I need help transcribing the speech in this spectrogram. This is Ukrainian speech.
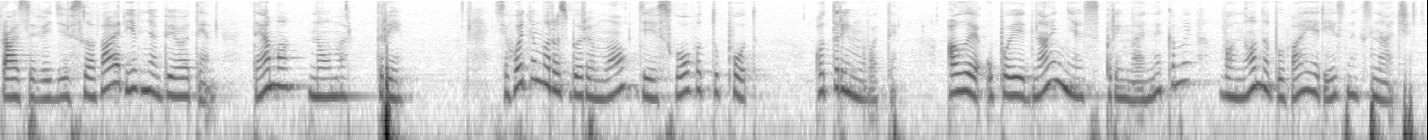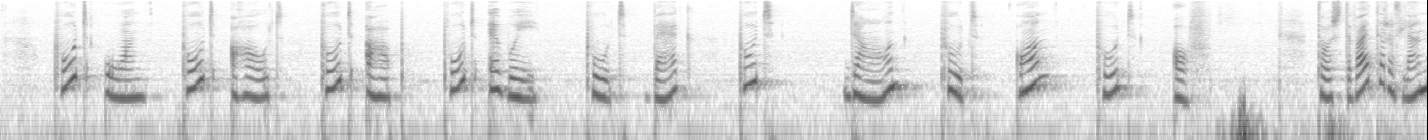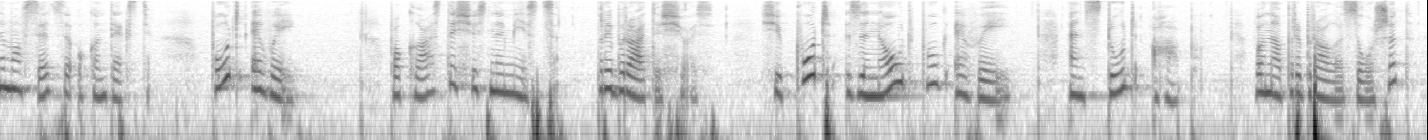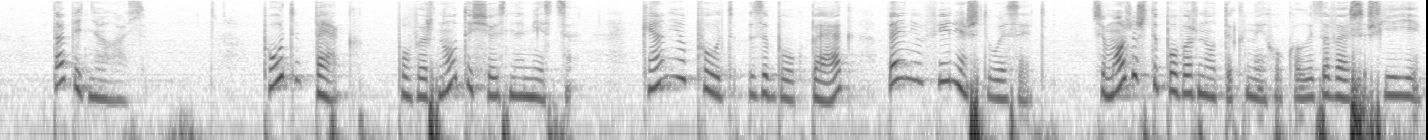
Фразові дієслова рівня B1. Тема номер 3. Сьогодні ми розберемо дієслово to put – отримувати. Але у поєднанні з прийменниками воно набуває різних значень. Put on, put out, put up, put away, put back, put down, put on, put off. Тож, давайте розглянемо все це у контексті. Put away – покласти щось на місце, прибрати щось. She put the notebook away and stood up. Вона прибрала зошит та піднялась. Put back – повернути щось на місце. Can you put the book back when you finished with it? Чи можеш ти повернути книгу, коли завершиш її?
